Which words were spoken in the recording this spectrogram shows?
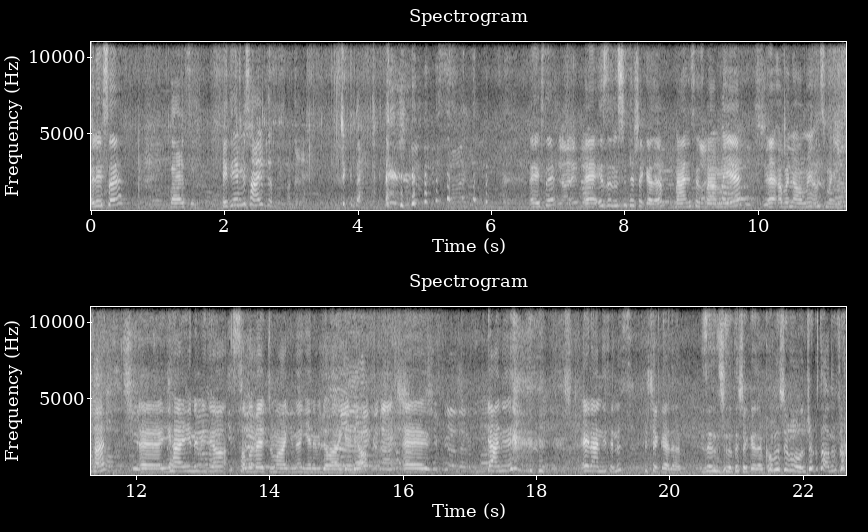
Öyleyse Dersin. hediyemi sahip Çık gidelim. Neyse, e, izlediğiniz için teşekkür ederim. Beğendiyseniz beğenmeyi, e, abone olmayı unutmayın lütfen. E, her yeni video salı ve cuma günü yeni videolar geliyor. E, yani eğlendiyseniz teşekkür ederim. İzlediğiniz için de teşekkür ederim. Konuşamadım, çok utandım şu an.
